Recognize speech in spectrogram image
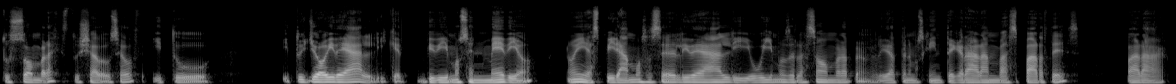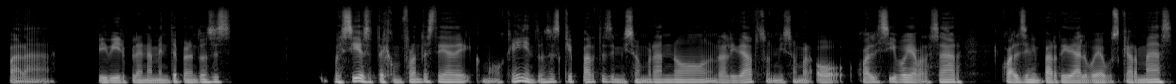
tu sombra, que es tu shadow self, y tu, y tu yo ideal, y que vivimos en medio, ¿no? Y aspiramos a ser el ideal y huimos de la sombra, pero en realidad tenemos que integrar ambas partes para, para vivir plenamente. Pero entonces, pues sí, o sea, te confronta esta idea de como, ok, entonces, ¿qué partes de mi sombra no en realidad son mi sombra? ¿O cuáles sí voy a abrazar? ¿Cuáles de mi parte ideal voy a buscar más?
